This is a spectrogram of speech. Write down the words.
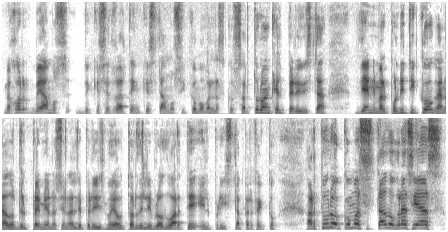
mejor veamos de qué se trata, en qué estamos y cómo van las cosas. Arturo Ángel, periodista de Animal Político, ganador del Premio Nacional de Periodismo y autor del libro Duarte, El Priista Perfecto. Arturo, ¿cómo has estado? Gracias.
